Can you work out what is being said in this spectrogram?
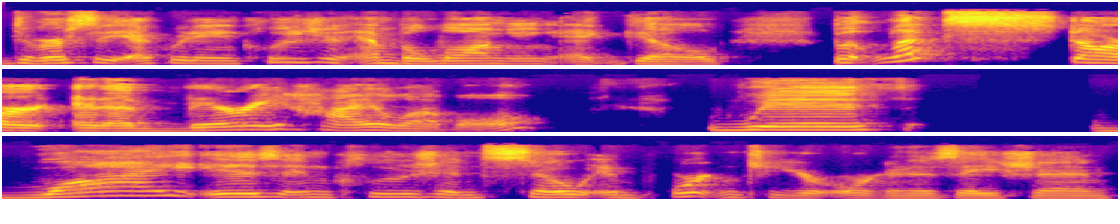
diversity, equity, inclusion, and belonging at Guild. But let's start at a very high level with why is inclusion so important to your organization?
